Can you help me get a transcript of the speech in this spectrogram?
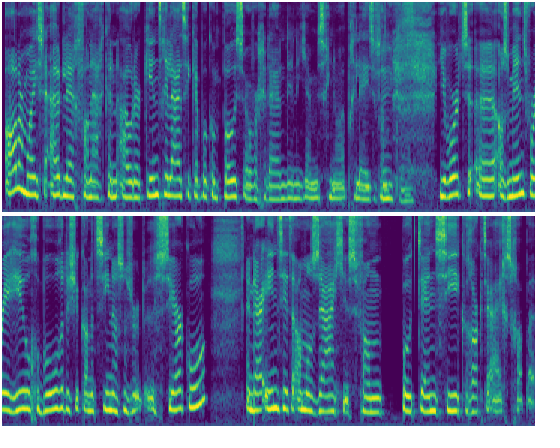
allermooiste uitleg van eigenlijk een ouder-kindrelatie. Ik heb ook een post over gedaan, die dat jij misschien al hebt gelezen. Van, Zeker. je wordt eh, als mens word je heel geboren, dus je kan het zien als een soort cirkel. En daarin zitten allemaal zaadjes van potentie, karaktereigenschappen.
